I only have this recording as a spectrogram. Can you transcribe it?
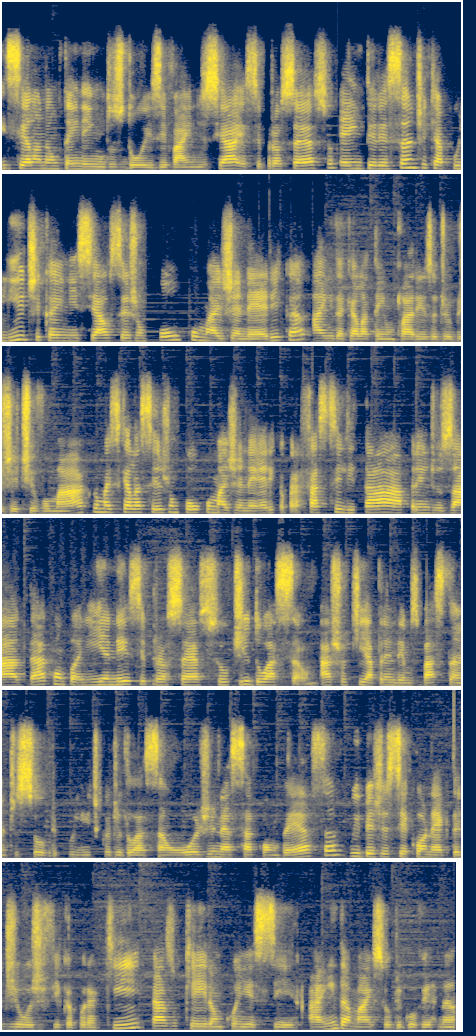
E se ela não tem nenhum dos dois e vai iniciar esse processo, é interessante que a política inicial seja um pouco mais genérica, ainda que ela tenha um clareza de objetivo macro, mas que ela seja um pouco mais genérica para facilitar a aprendizado da companhia nesse processo de doação. Acho que aprendemos bastante sobre política de doação hoje nessa conversa. O IBGC Conecta de hoje fica por aqui. Caso queiram conhecer ainda mais sobre governança,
